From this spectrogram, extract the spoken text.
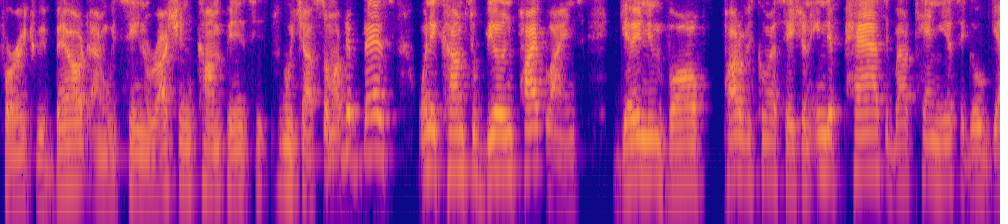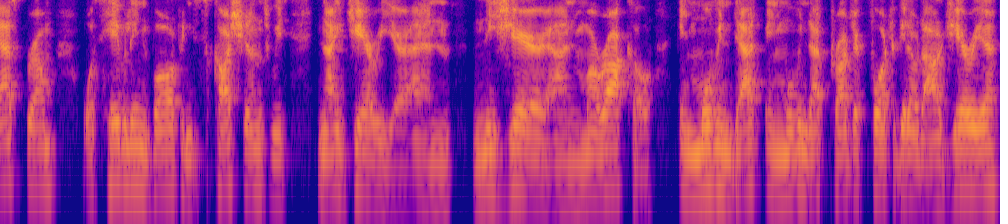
for it to be built. And we've seen Russian companies, which are some of the best when it comes to building pipelines, getting involved. Part of the conversation in the past, about 10 years ago, Gazprom was heavily involved in discussions with Nigeria and Niger and Morocco in moving that in moving that project forward to get out Algeria.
